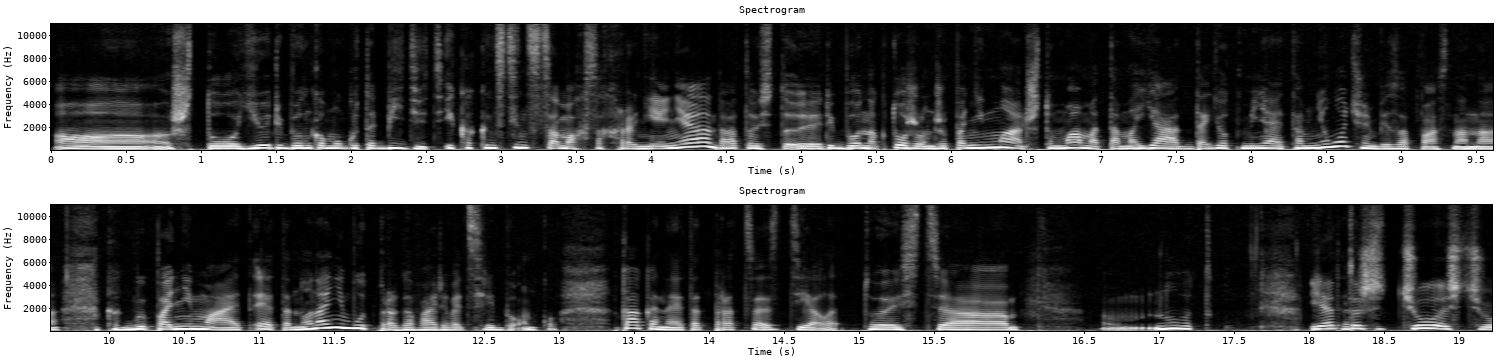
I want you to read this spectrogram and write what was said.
что ее ребенка могут обидеть, и как инстинкт самосохранения, да, то есть э, ребенок тоже, он же понимает, что мама-то моя отдает меня, и там не очень безопасно, она как бы понимает это, но она не будет проговаривать с ребенку. Как она этот процесс делает? То есть, э, ну вот я так. теж чула, що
